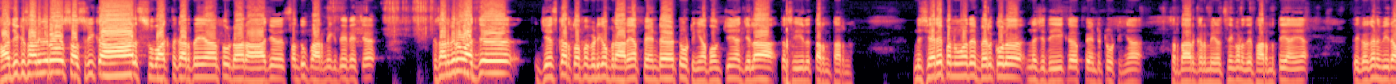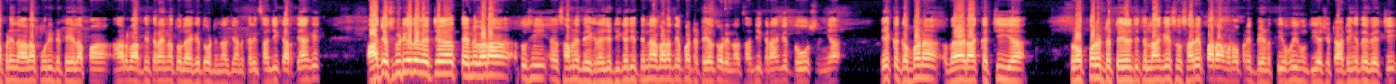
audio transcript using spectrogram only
ਹਾਂਜੀ ਕਿਸਾਨ ਵੀਰੋ, ਸਤਿ ਸ੍ਰੀ ਅਕਾਲ। ਸਵਾਗਤ ਕਰਦੇ ਆ ਤੁਹਾਡਾ ਰਾਜ ਸੰਧੂ ਫਾਰਮਿੰਗ ਦੇ ਵਿੱਚ। ਕਿਸਾਨ ਵੀਰੋ, ਅੱਜ ਜਿਸ ਘਰ ਤੋਂ ਆਪਾਂ ਵੀਡੀਓ ਬਣਾ ਰਹੇ ਆ ਪਿੰਡ ਟੋਟੀਆਂ ਪਹੁੰਚੇ ਆ ਜ਼ਿਲ੍ਹਾ ਤਹਿਸੀਲ ਤਰਨਤਾਰਨ। ਨਸ਼ਹਿਰੇ ਪਨੂਆ ਦੇ ਬਿਲਕੁਲ ਨਜ਼ਦੀਕ ਪਿੰਡ ਟੋਟੀਆਂ ਸਰਦਾਰ ਗਰਮੇਲ ਸਿੰਘ ਹੁਣ ਦੇ ਫਾਰਮ ਤੇ ਆਏ ਆ ਤੇ ਗਗਨ ਵੀਰ ਆਪਣੇ ਨਾਲ ਆ, ਪੂਰੀ ਡਿਟੇਲ ਆਪਾਂ ਹਰ ਵਾਰ ਦੀ ਤਰ੍ਹਾਂ ਇਹਨਾਂ ਤੋਂ ਲੈ ਕੇ ਤੁਹਾਡੇ ਨਾਲ ਜਾਣਕਾਰੀ ਸਾਂਝੀ ਕਰ ਦਿਆਂਗੇ। ਅੱਜ ਇਸ ਵੀਡੀਓ ਦੇ ਵਿੱਚ ਤਿੰਨ ਵੜਾ ਤੁਸੀਂ ਸਾਹਮਣੇ ਦੇਖ ਰਹੇ ਜੀ, ਠੀਕ ਹੈ ਜੀ? ਤਿੰਨਾਂ ਵੜਾਂ ਦੀ ਆਪਾਂ ਡਿਟੇਲ ਤੁਹਾਡੇ ਨਾਲ ਸਾਂਝੀ ਕਰਾਂਗੇ। ਦੋ ਸੂਈਆਂ ਇੱਕ ਗੱਬਣ, ਵੈੜ ਆ, ਕੱਚੀ ਆ ਪ੍ਰੋਪਰ ਡਿਟੇਲ 'ਚ ਚੱਲਾਂਗੇ, ਸੋ ਸਾਰੇ ਭਰਾਵਾਂ ਨੂੰ ਆਪਣੀ ਬੇਨਤੀ ਉਹੀ ਹੁੰਦੀ ਆ ਸਟਾਰਟਿੰਗ ਦੇ ਵਿੱਚ ਹੀ।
